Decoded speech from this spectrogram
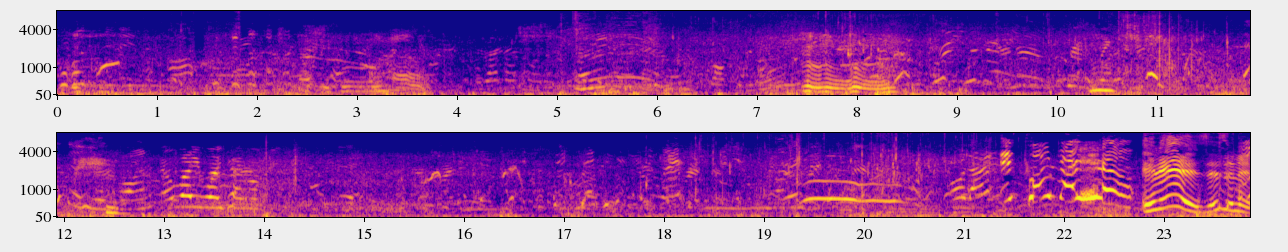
Nobody wants to. It's. It is, isn't it?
